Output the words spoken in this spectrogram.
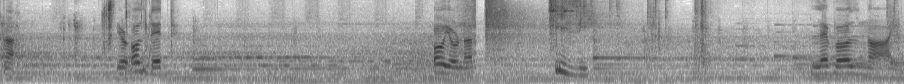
Ah. You're all dead. Oh, you're not. Easy. Level 9.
